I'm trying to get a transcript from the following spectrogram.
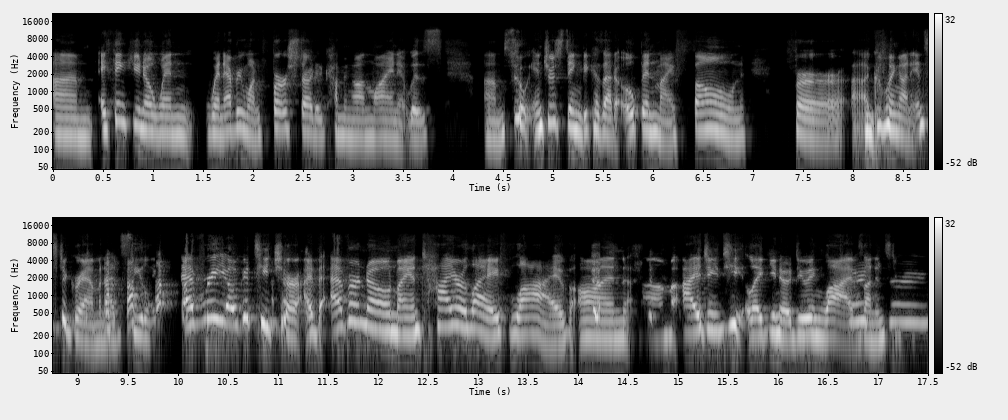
Um, I think you know when when everyone first started coming online, it was um, so interesting because I'd open my phone for uh, going on Instagram and I'd see like every yoga teacher I've ever known my entire life live on um, IGTV, like, you know, doing lives on Instagram.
